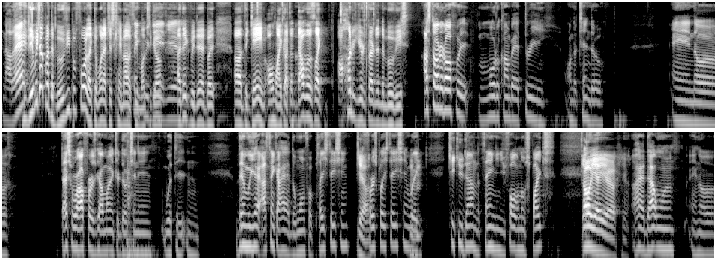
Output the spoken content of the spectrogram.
Now that Did we talk about the movie before, like the one that just came out a I few think months we ago? did, yeah. I think we did, but uh, the game, oh my god, that, that was like a hundred years better than the movies. I started off with Mortal Kombat 3 on Nintendo. And uh that's where I first got my introduction in with it and then we had I think I had the one for PlayStation, Yeah. first PlayStation where Mhm. they kick you down the thing and you fall on those spikes. Oh yeah, yeah, yeah. I had that one and uh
